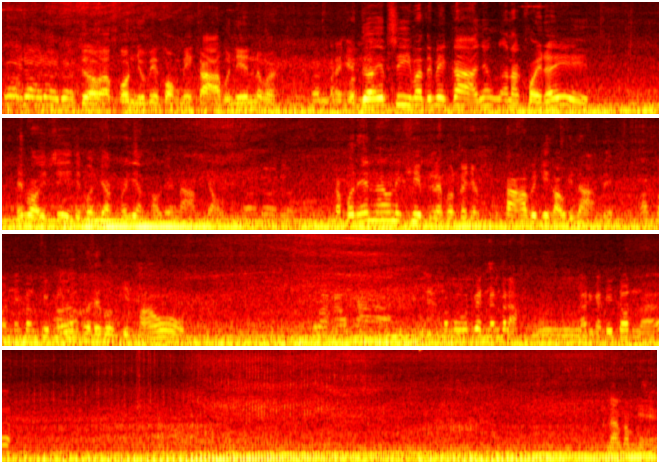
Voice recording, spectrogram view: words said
โดยโดยโดยโดยเตือว่าคนอยู่เมกอกเมกาเพิ่นเห็นเนาะว่าเพิ่นบ่ได้เห็นเตือ FC มาแต่เมกายังอนาคอยได้เห็นว่า FC ที่เพิ่นอยากไปเลี้ยงเขาเลี้ยงน้ำเจ้า กับเพิ่นเห็นเฮาในคลิปนี่แหละเพิ่นก็อยากพาเฮาไปกินข้าวกินน้ำเด้ว่าเพิ่นได้เบิ่งคลิปเอเฮาอเนาะเพิ่นได้เบิ่งคลิปเฮาเพราะว่าเฮาก็ย่างมาดูเป็นแม่นบ่ล่ะอืมเพิ่นก็ที่ต้นว่าเออรามคำแหง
